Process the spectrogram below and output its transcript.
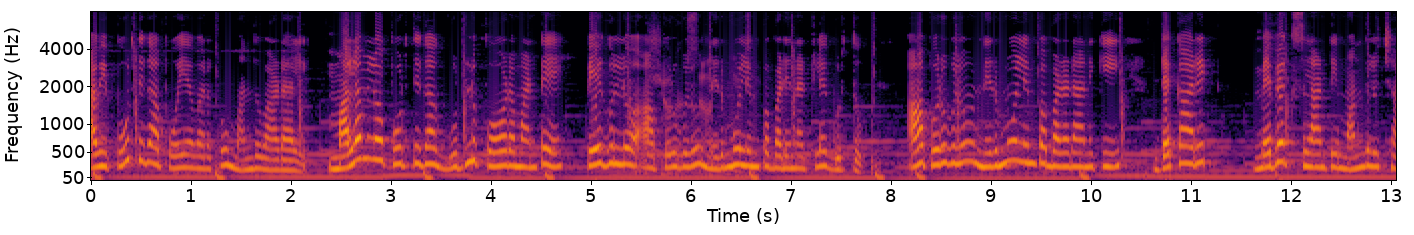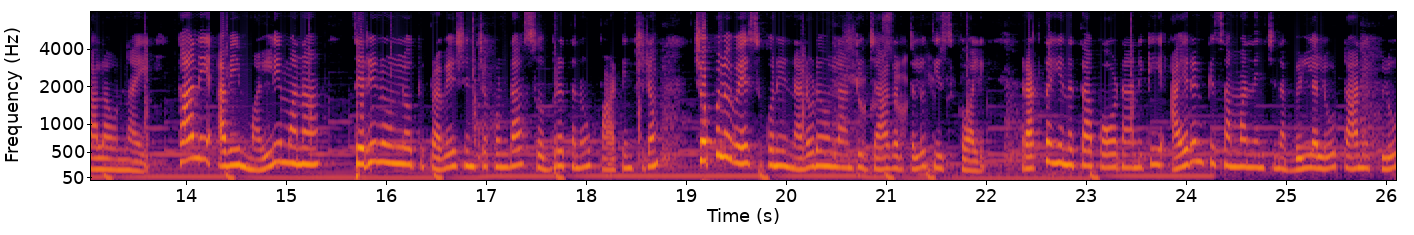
అవి పూర్తిగా పోయే వరకు మందు వాడాలి. మలంలో పూర్తిగా గుడ్లు పోవడం అంటే పేగుల్లో ఆ పురుగులు నిర్మూలింపబడినట్లే గుర్తు. ఆ పురుగులు నిర్మూలింపబడడానికి డెకారిక్ మెబెక్స్ లాంటి మందులు చాలా ఉన్నాయి. కానీ అవి మళ్ళీ మన శరీరంలోకి ప్రవేశించకుండా శుభ్రతను పాటించడం చెప్పులు వేసుకుని నడవడం లాంటి జాగ్రత్తలు తీసుకోవాలి. రక్తహీనత పోవడానికి ఐరన్కి సంబంధించిన బిళ్ళలు టానిక్లు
